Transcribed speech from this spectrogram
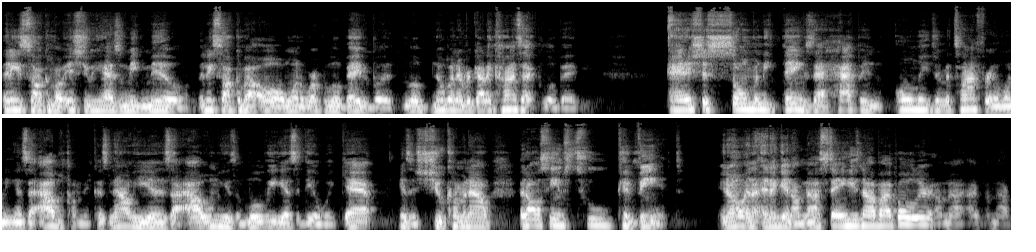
Then he's talking about issue he has with Meek Mill. Then he's talking about, oh, I want to work with Lil Baby, but Lil, no one ever got in contact with Lil Baby. And it's just so many things that happen only during the time frame when he has an album coming. Because now he has an album, he has a movie, he has to deal with Gap, he has a shoe coming out. It all seems too convenient, you know. And, and again, I'm not saying he's not bipolar. I'm not. I'm not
